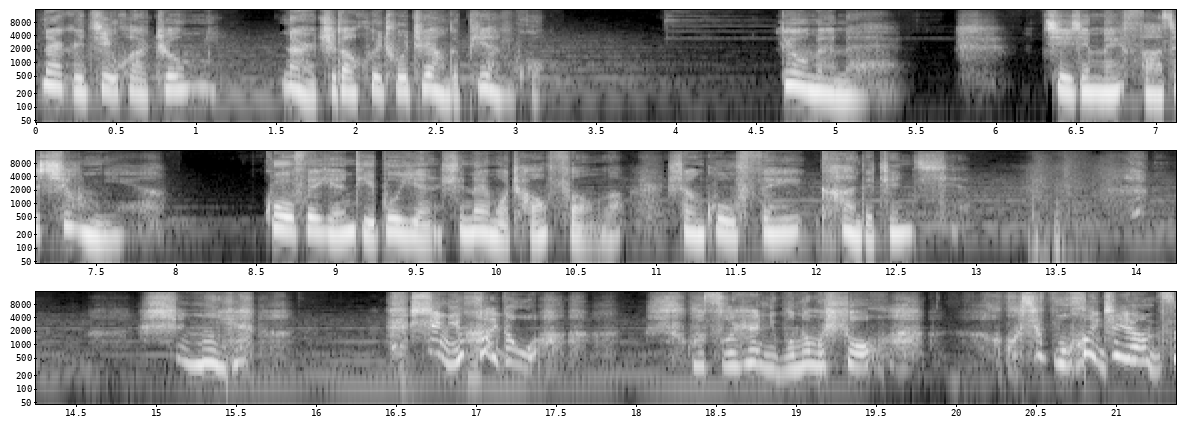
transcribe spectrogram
那日计划周密，哪知道会出这样的变故。六妹妹，姐姐没法子救你。顾飞眼底不掩饰那抹嘲讽了，让顾飞看得真切。是你，是你害的我。如果昨日你不那么说话，我就不会这样子。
